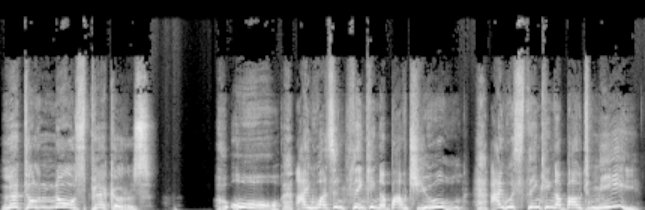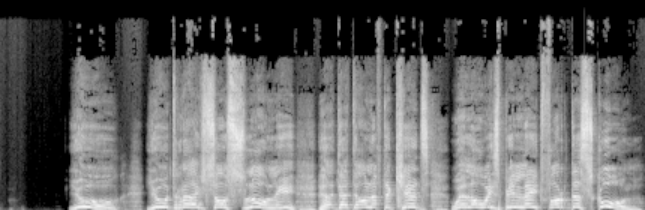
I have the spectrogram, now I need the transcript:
little nose pickers. Oh, I wasn't thinking about you. I was thinking about me. You, you drive so slowly uh, that all of the kids will always be late for the school.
